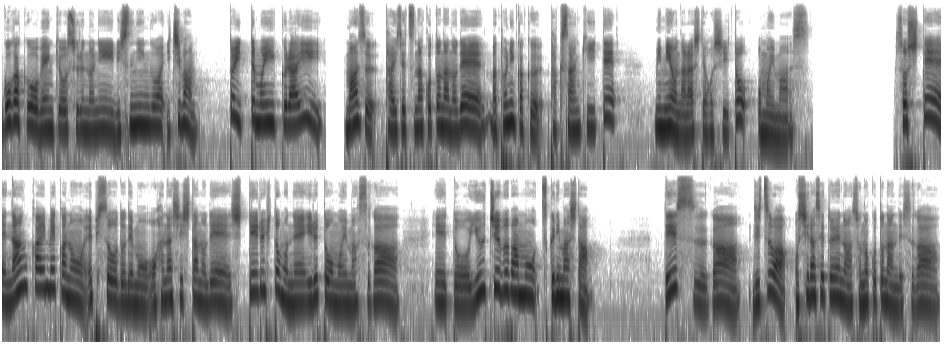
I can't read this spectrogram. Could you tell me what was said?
語学を勉強するのにリスニングは一番と言ってもいいくらいまず大切なことなので、まあ、とにかくたくさん聞いて耳を鳴らしてほしいと思います。そして何回目かのエピソードでもお話ししたので知っている人もねいると思いますがえっ、ー、と YouTube 版も作りました。ですが実はお知らせというのはそのことなんですが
